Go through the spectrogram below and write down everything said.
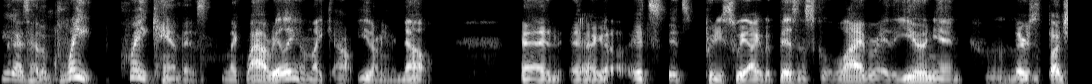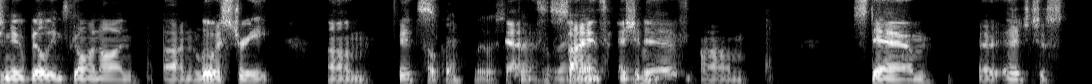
You guys have a great, great campus. I'm like, wow, really? I'm like, oh, you don't even know. And and I go, it's it's pretty sweet. I have a business school, the library, the union. Mhm. There's a bunch of new buildings going on on Lewis Street. Um, it's okay, Lewis. yeah, there, it's over there. science Yeah. Mhm. initiative, um, STEM. uh, It's just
